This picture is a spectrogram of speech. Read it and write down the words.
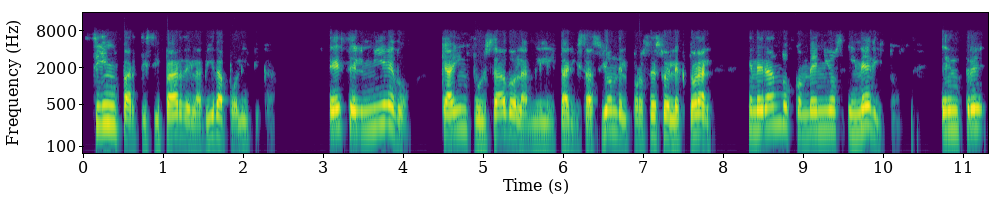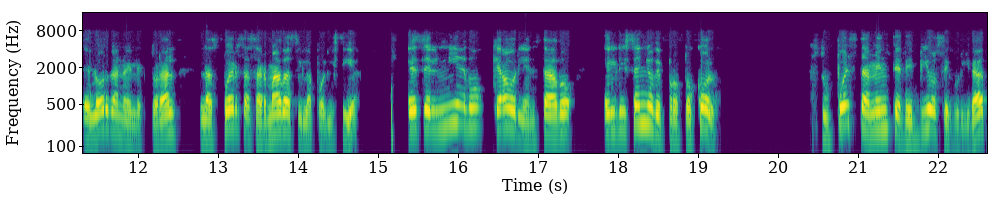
sin participar de la vida política. Es el miedo que ha impulsado la militarización del proceso electoral, generando convenios inéditos entre el órgano electoral, las Fuerzas Armadas y la policía. Es el miedo que ha orientado el diseño de protocolo, supuestamente de bioseguridad,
